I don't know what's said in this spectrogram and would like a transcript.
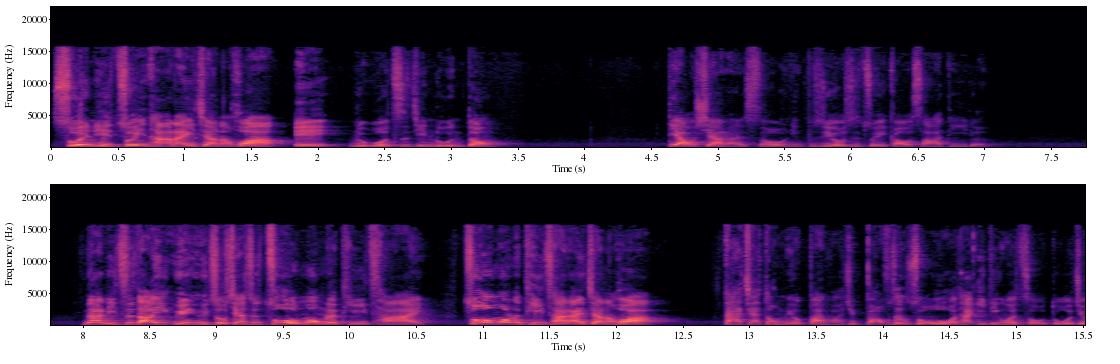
所以你去追它来讲的话，诶，如果资金轮动掉下来的时候，你不是又是追高杀低的？那你知道，诶，元宇宙现在是做梦的题材，做梦的题材来讲的话。大家都没有办法去保证说，哇，它一定会走多久？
